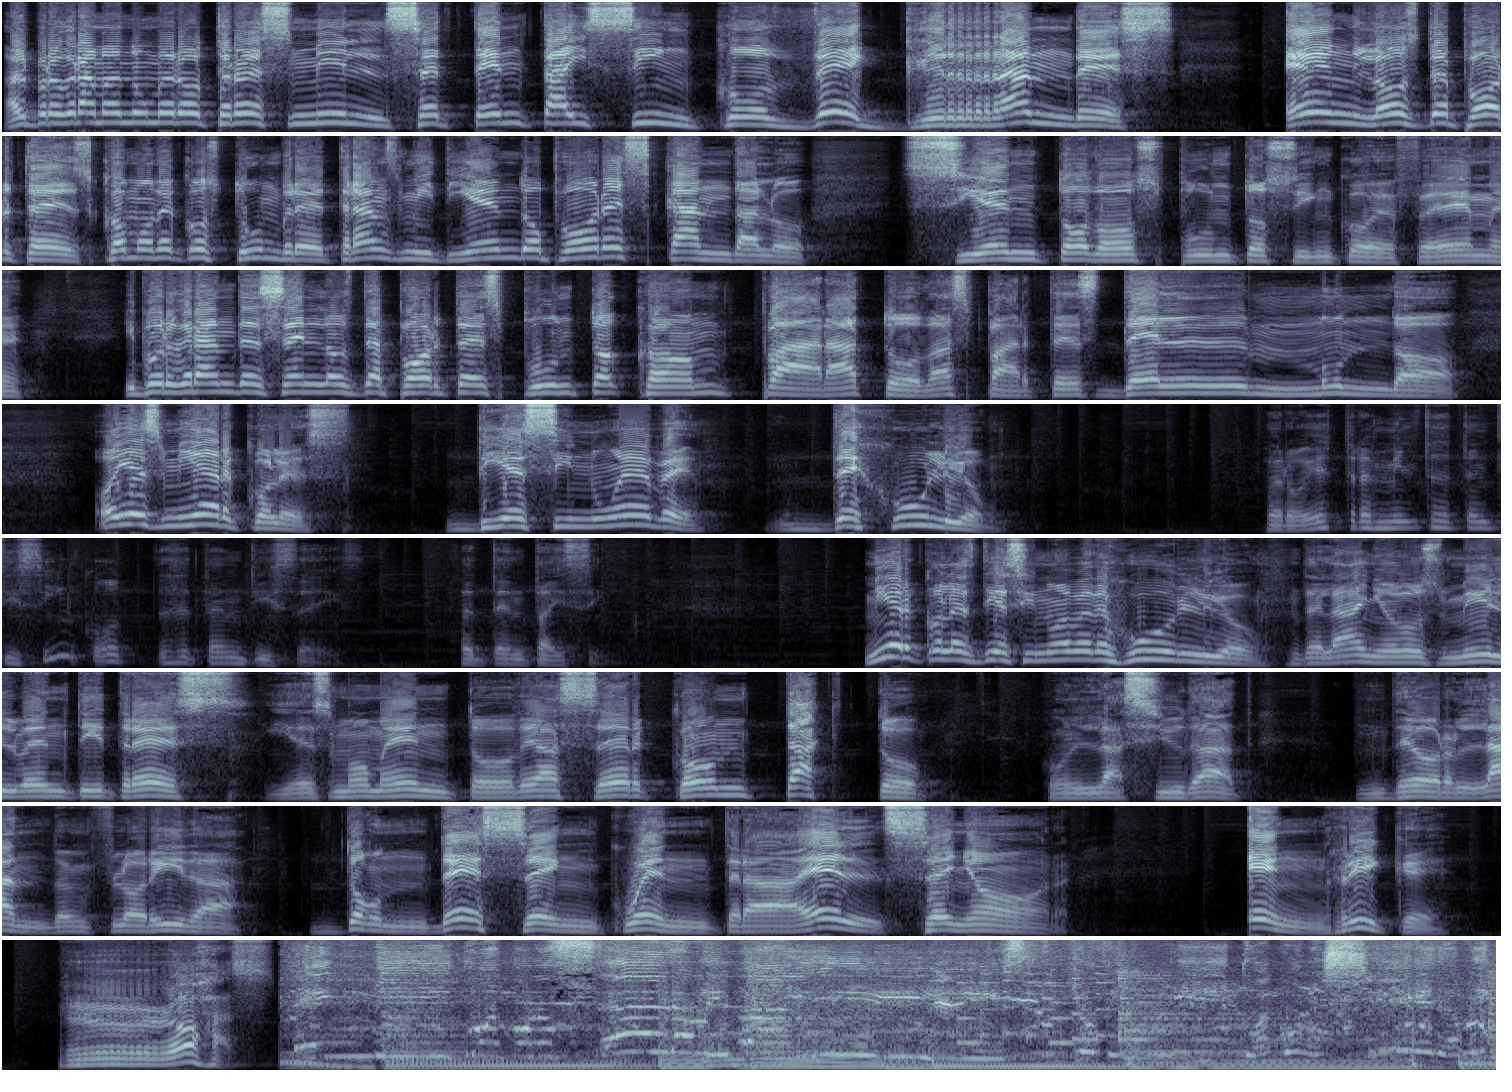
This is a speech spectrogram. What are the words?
al programa número 3075 de Grandes en los Deportes, como de costumbre, transmitiendo por escándalo 102.5 FM y por Grandes en los Deportes.com para todas partes del mundo. Hoy es miércoles 19 de julio pero hoy es 3.075 o 76. 75. Miércoles 19 de julio del año 2023 y es momento de hacer contacto con la ciudad de Orlando, en Florida, donde se encuentra el señor Enrique Rojas. Te a conocer a mi país. Yo a conocer a mi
